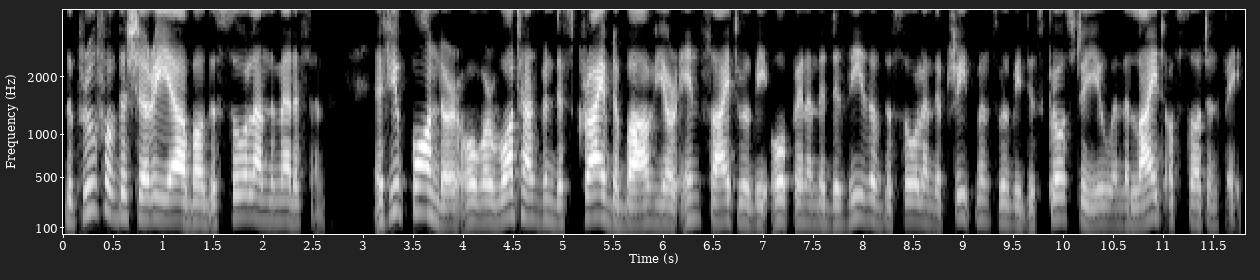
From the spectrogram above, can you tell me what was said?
The proof of the Sharia about the soul and the medicine. If you ponder over what has been described above, your insight will be open and the disease of the soul and the treatments will be disclosed to you in the light of certain faith.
